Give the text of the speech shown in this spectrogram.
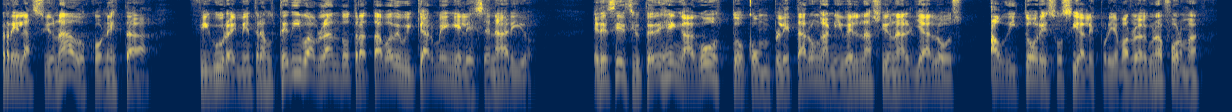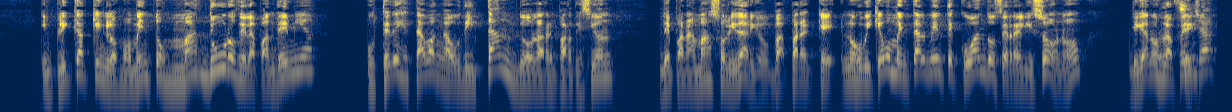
relacionados con esta figura. Y mientras usted iba hablando, trataba de ubicarme en el escenario. Es decir, si ustedes en agosto completaron a nivel nacional ya los auditores sociales, por llamarlo de alguna forma, implica que en los momentos más duros de la pandemia, ustedes estaban auditando la repartición de Panamá Solidario, para que nos ubiquemos mentalmente cuándo se realizó, ¿no? Díganos la fecha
